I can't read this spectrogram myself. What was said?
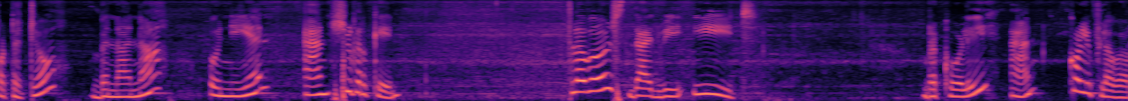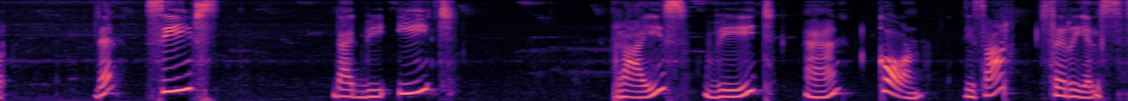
Potato, banana, onion, and sugarcane flowers that we eat broccoli and cauliflower then seeds that we eat rice wheat and corn. These are cereals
